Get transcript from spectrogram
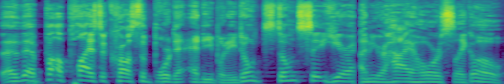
that, that applies across the board to anybody. Don't don't sit here on your high horse like, oh,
